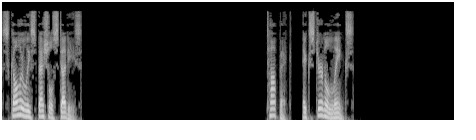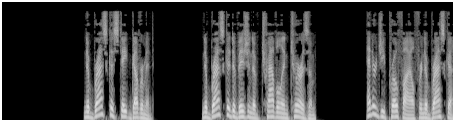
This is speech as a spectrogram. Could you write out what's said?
Scholarly special studies External links Nebraska State Government Nebraska Division of Travel and Tourism Energy Profile for Nebraska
